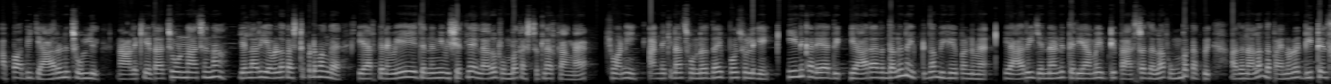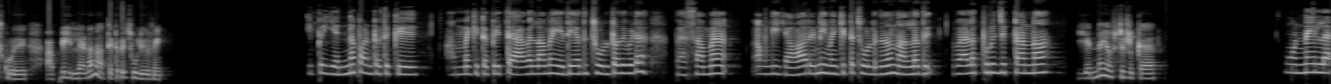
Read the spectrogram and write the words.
அப்போ அது யாருன்னு சொல்லு. நாளைக்கு ஏதாச்சும் ஒன்று ஆச்சுன்னா எல்லாரும் எவ்வளோ கஷ்டப்படுவாங்க? ஏற்கனவே ஜனனி விஷயத்துல எல்லாரும் ரொம்ப கஷ்டத்துல இருக்காங்க. சுவானி அன்னைக்கு நான் சொன்னது தான் இப்போ சொல்லுங்க நீனு கிடையாது. யாரா இருந்தாலும் நான் இப்படி தான் பிஹேவ் பண்ணுவேன். யாரு என்னன்னு தெரியாம இப்படி பேசுறதெல்லாம் ரொம்ப தப்பு. அதனால அந்த பையனோட டீட்டெயில்ஸ் கொடு. அப்படி இல்லைன்னா நான் திட்ட போய் சொல்லிடுவேன் இப்போ என்ன பண்ணுறதுக்கு அம்மா கிட்ட போய் தேவையில்லாம எதையாவது சொல்கிறத விட பேசாமல் அவங்க யாருன்னு இவன் கிட்ட சொல்லுறது தான் நல்லது. வேலை புரிஞ்சுக்கிட்டான்னா? என்ன யோசிச்சுட்டு இருக்க? ஒன்றும் இல்லை.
